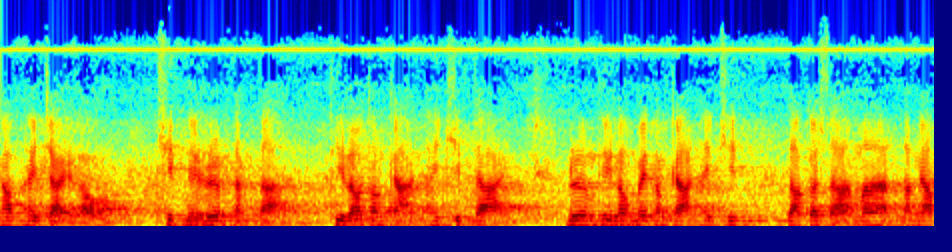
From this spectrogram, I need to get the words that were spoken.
คับให้ใจเราคิดในเรื่องต่างๆ ที่เราต้องการให้คิดได้ เรื่องที่เราไม่ต้องการให้คิด เราก็สามารถระงับ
